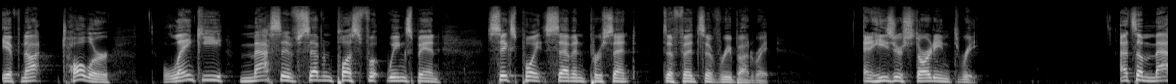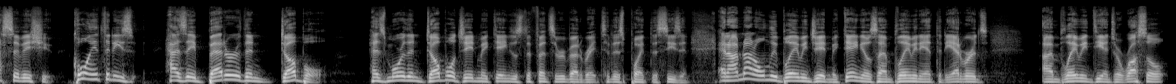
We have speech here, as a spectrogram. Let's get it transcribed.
if not taller, lanky, massive, seven plus foot wingspan, 6.7% defensive rebound rate. And he's your starting three. That's a massive issue. Cole Anthony's has a better than double, has more than double Jade McDaniels' defensive rebound rate to this point this season. And I'm not only blaming Jade McDaniels, I'm blaming Anthony Edwards. I'm blaming D'Angelo Russell.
